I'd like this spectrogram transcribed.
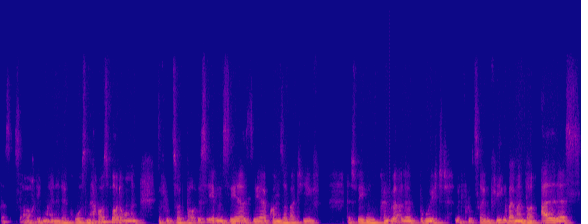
Das ist auch eben eine der großen Herausforderungen. Der Flugzeugbau ist eben sehr, sehr konservativ Deswegen können wir alle beruhigt mit Flugzeugen fliegen, weil man dort alles,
